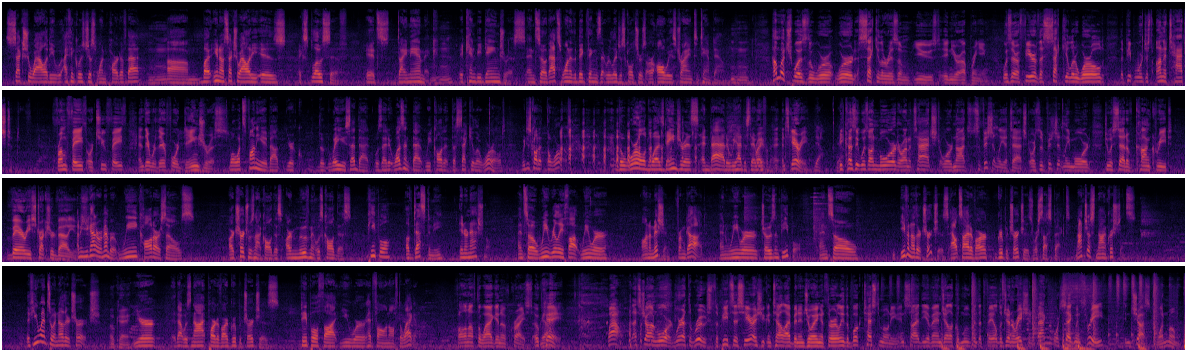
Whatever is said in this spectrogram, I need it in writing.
sexuality, I think, was just one part of that. Um, but you know, sexuality is explosive. It's dynamic. It can be dangerous, and so that's one of the big things that religious cultures are always trying to tamp down. hmm How much was the wor- word secularism used in your upbringing? Was there a fear of the secular world that people were just unattached from faith or to faith, and they were therefore dangerous? Well, what's funny about your the way you said that was that it wasn't that we called it the secular world. We just called it the world. the world was dangerous and bad, and we had to stay away from it. and scary. Yeah. Because it was unmoored or unattached or not sufficiently attached or sufficiently moored to a set of concrete, very structured values. I mean, you got to remember, we called ourselves. Our church was not called this. Our movement was called this. People of Destiny International, and so we really thought we were on a mission from God, and we were chosen people, and so even other churches outside of our group of churches were suspect, not just non Christians. If you went to another church, okay, you're that was not part of our group of churches. People thought you were had fallen off the wagon. Fallen off the wagon of Christ. Okay. Wow, that's Jon Ward. We're at the Roost. The pizza's here. As you can tell, I've been enjoying it thoroughly. The book Testimony Inside the Evangelical Movement That Failed a Generation. Back for segment three in just one moment.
